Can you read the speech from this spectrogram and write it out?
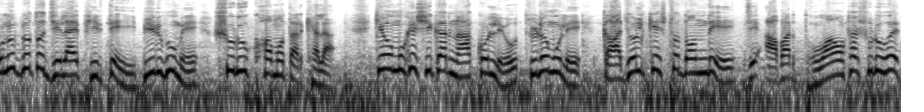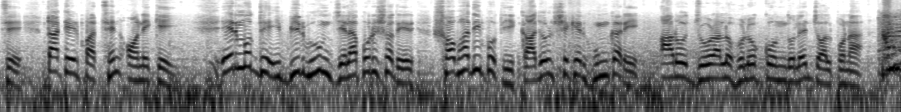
অনুব্রত জেলায় ফিরতেই বীরভূমে শুরু ক্ষমতার খেলা। কেউ মুখে স্বীকার না করলেও তৃণমূলে কাজল কেষ্ট দ্বন্দ্বে যে আবার ধোঁয়া ওঠা শুরু হয়েছে, তা টের পাচ্ছেন অনেকেই। এর মধ্যেই বীরভূম জেলা পরিষদের সভাধিপতি কাজল শেখের হুঙ্কারে আরও জোরালো হলো কোন্দলের জল্পনা। আমি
